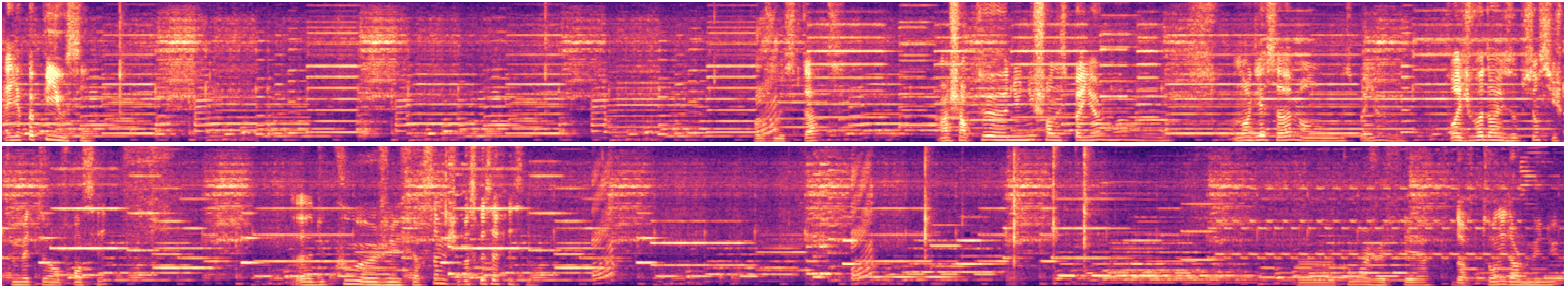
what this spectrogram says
il y a papy aussi. Bon, je me start. Ah, je suis un peu nunuche en espagnol, moi. En anglais, ça va, mais en espagnol... Faudrait que je vois dans les options si je peux mettre en français. Euh, du coup, euh, je vais faire ça, mais je sais pas ce que ça fait, ça. comment je vais faire? Je dois retourner dans le menu.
